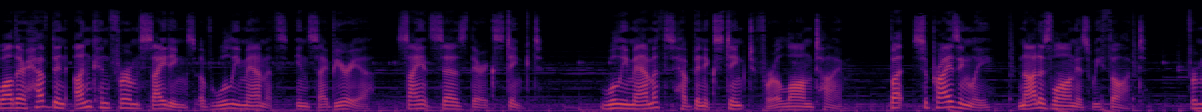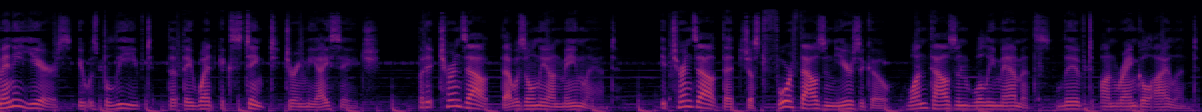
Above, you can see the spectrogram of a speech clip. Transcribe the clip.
While there have been unconfirmed sightings of woolly mammoths in Siberia, science says they're extinct. Woolly mammoths have been extinct for a long time. But surprisingly, not as long as we thought. For many years, it was believed that they went extinct during the Ice Age. But it turns out that was only on mainland. It turns out that just 4,000 years ago, 1,000 woolly mammoths lived on Wrangel Island.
